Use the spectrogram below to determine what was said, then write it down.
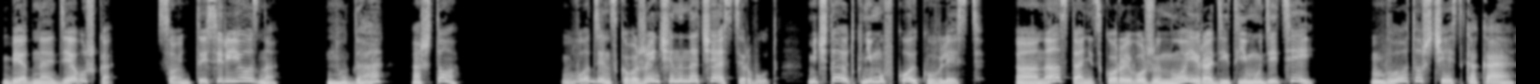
«Бедная девушка? Сонь, ты серьезно? «Ну да, а что?» Водзинского женщины на части рвут, мечтают к нему в койку влезть. А она станет скоро его женой и родит ему детей. Вот уж честь какая.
